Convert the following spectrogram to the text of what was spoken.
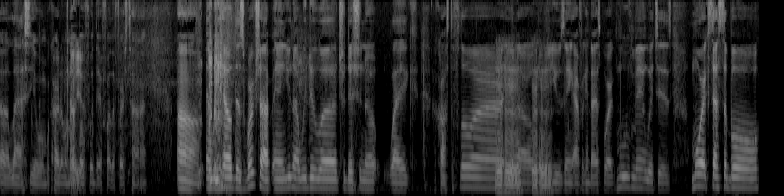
uh, last year when Ricardo and I Oh, yeah. both were there for the first time. Um, and we held this workshop, and you know we do a traditional like across the floor, you Mhm, know, but we're using African diasporic movement, which is more accessible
